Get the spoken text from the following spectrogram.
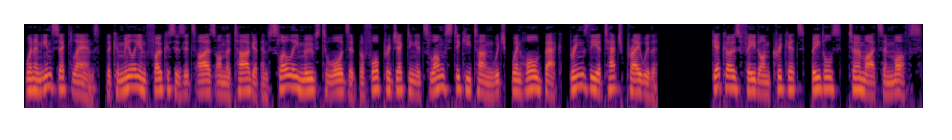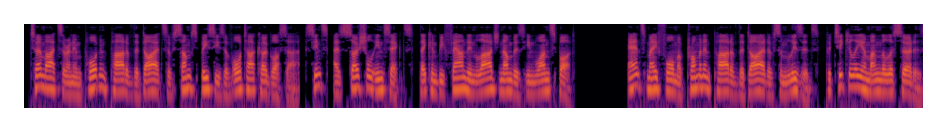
When an insect lands, the chameleon focuses its eyes on the target and slowly moves towards it before projecting its long sticky tongue which, when hauled back, brings the attached prey with it. Geckos feed on crickets, beetles, termites and moths. Termites are an important part of the diets of some species of Autarchoglossa, since, as social insects, they can be found in large numbers in one spot. Ants may form a prominent part of the diet of some lizards, particularly among the lacertas.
